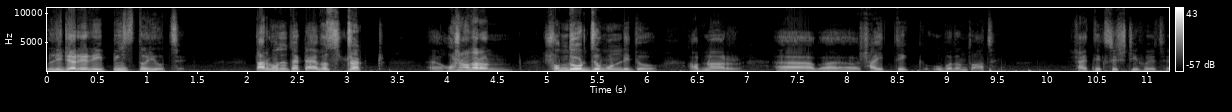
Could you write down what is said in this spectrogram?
লিটারেরি পিস তৈরি হচ্ছে, তার মধ্যে তো একটা অ্যাবস্ট্রাক্ট অসাধারণ সৌন্দর্যমণ্ডিত আপনার সাহিত্যিক উপাদান তো আছে। সাহিত্যিক সৃষ্টি হয়েছে,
